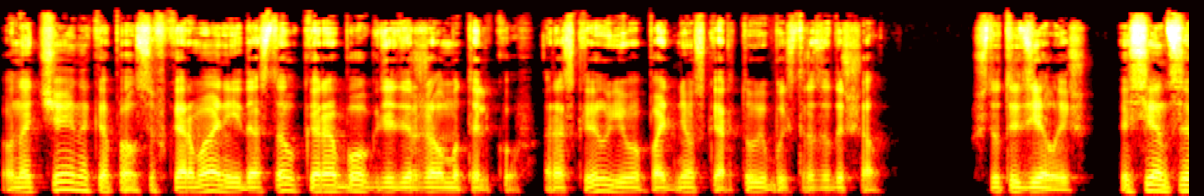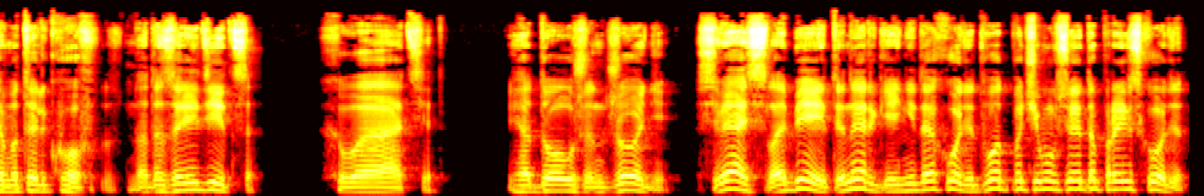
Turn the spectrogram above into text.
Он отчаянно копался в кармане и достал коробок, где держал мотыльков. Раскрыл его, поднес к рту и быстро задышал. «Что ты делаешь?» «Эссенция мотыльков. Надо зарядиться». «Хватит. Я должен, Джонни. Связь слабеет, энергия не доходит. Вот почему все это происходит.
